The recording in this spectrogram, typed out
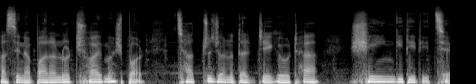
হাসিনা পালানোর ছয় মাস পর ছাত্র জনতার জেগে ওঠা সেই ইঙ্গিতই দিচ্ছে।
